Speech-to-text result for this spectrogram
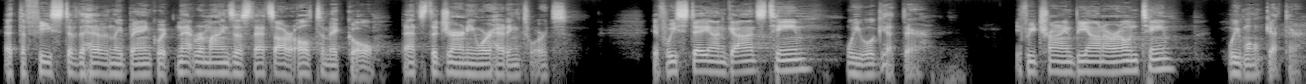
at the feast of the heavenly banquet, and that reminds us that's our ultimate goal. That's the journey we're heading towards. If we stay on God's team, we will get there. If we try and be on our own team, we won't get there.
